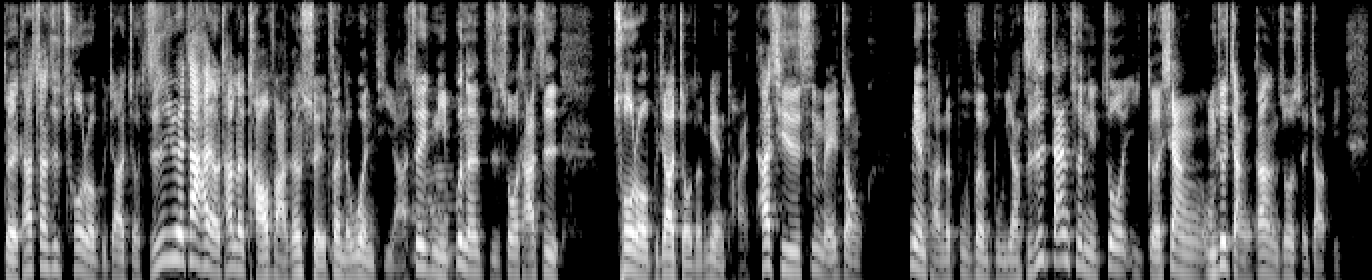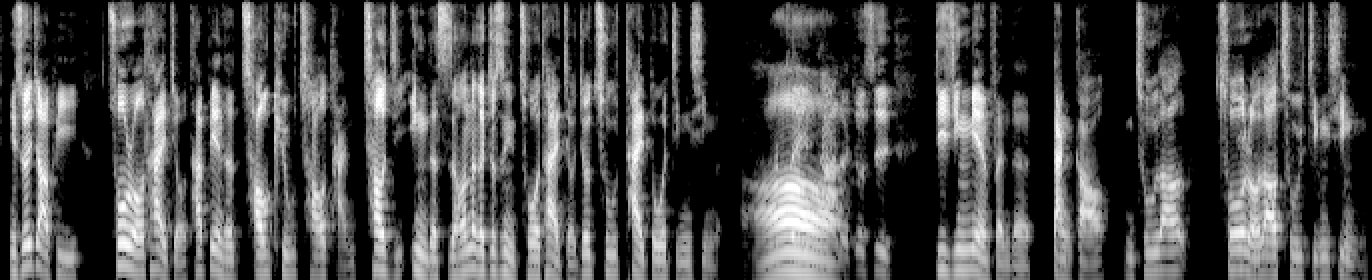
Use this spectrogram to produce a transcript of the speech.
对，它算是搓揉比较久，只是因为它还有它的烤法跟水分的问题啊，所以你不能只说它是搓揉比较久的面团，它其实是每种面团的部分不一样，只是单纯你做一个像，我们就讲刚刚做的水饺皮，你水饺皮搓揉太久，它变成超 Q、超弹、超级硬的时候，那个就是你搓太久就出太多筋性了。哦，最怕的就是低筋面粉的蛋糕，你搓到搓揉到出筋性。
